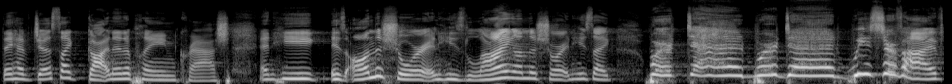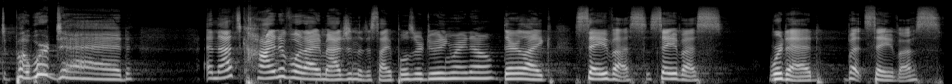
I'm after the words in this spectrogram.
they have just like gotten in a plane crash and he is on the shore and he's lying on the shore and he's like, We're dead, we're dead, we survived, but we're dead. And that's kind of what I imagine the disciples are doing right now. They're like, Save us, save us, we're dead, but save us.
